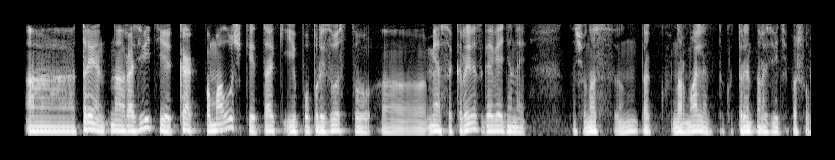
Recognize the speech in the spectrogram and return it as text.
а, тренд на развитие как по молочке, так и по производству мяса КРС, говядины. Значит, у нас ну, так нормально такой тренд на развитие пошел.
